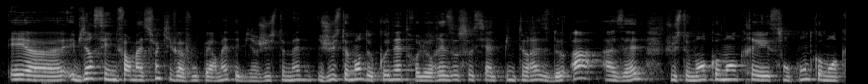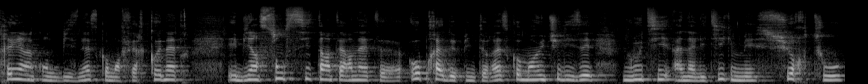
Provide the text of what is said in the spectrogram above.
Et euh, eh c'est une formation qui va vous permettre eh bien, justement, de connaître le réseau social Pinterest de A à Z, justement comment créer son compte, comment créer un compte business, comment faire connaître son site internet euh, auprès de Pinterest, comment utiliser l'outil analytique, mais surtout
